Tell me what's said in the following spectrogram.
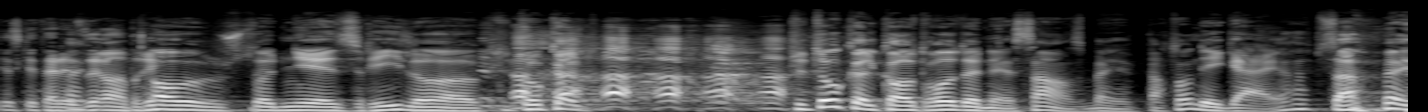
Qu'est-ce que tu allais dire, André? Oh, c'est une niaiserie, là. Plutôt que, plutôt que le contrôle de naissance, ben, partons des guerres. Ça, Ouais.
